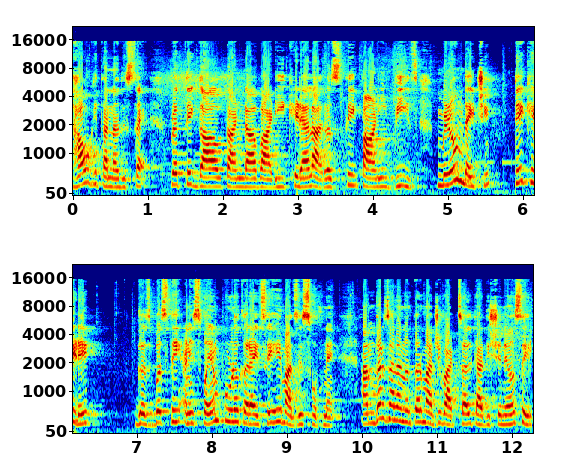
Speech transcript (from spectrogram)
धाव घेताना दिसत आहे प्रत्येक गाव तांडा वाडी खेड्याला रस्ते पाणी वीज मिळवून द्यायची. ते खेडे गजबजते आणि स्वयंपूर्ण करायचे हे माझे स्वप्न आहे. आमदार झाल्यानंतर माझी वाटचाल त्या दिशेने असेल.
